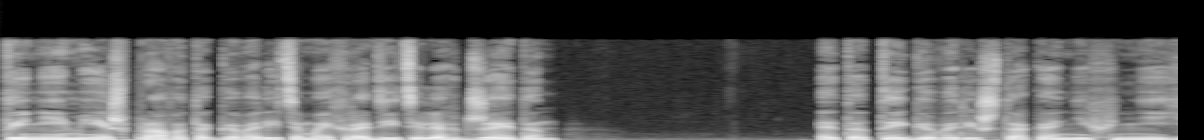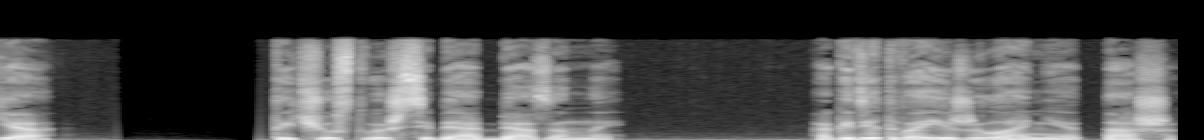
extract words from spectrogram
Ты не имеешь права так говорить о моих родителях, Джейден. Это ты говоришь так о них, не я. Ты чувствуешь себя обязанной. А где твои желания, Таша?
